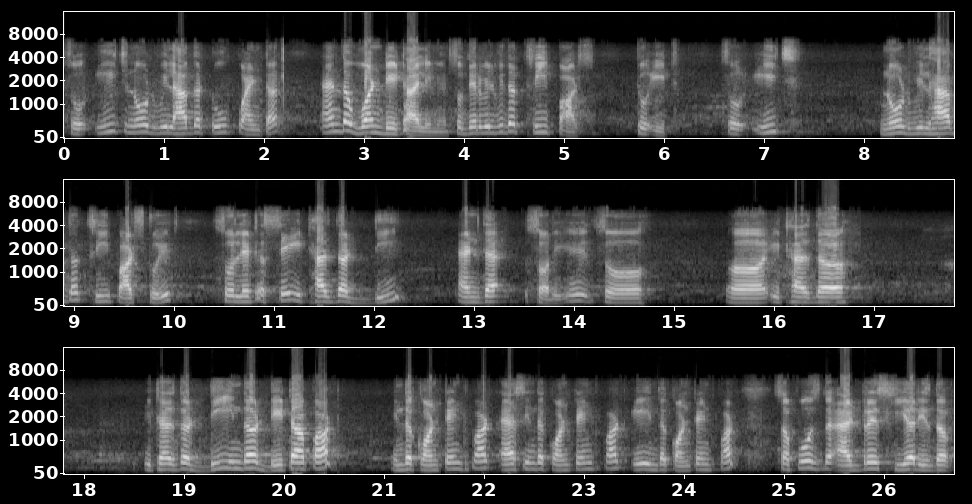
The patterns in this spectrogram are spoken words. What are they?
So each node will have the two pointer and the one data element. So there will be the three parts to it. So each node will have the three parts to it. So let us say it has the D and the sorry so uh, it has the it has the d in the data part in the content part s in the content part a in the content part. Suppose the address here is the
